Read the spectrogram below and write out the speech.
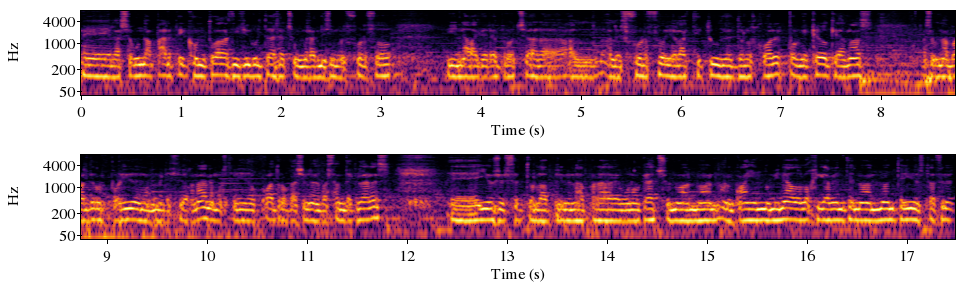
eh, la segunda parte con todas las dificultades ha hecho un grandísimo esfuerzo y nada que reprochar al, esfuerzo y a la actitud de, los jugadores porque creo que además la segunda parte hemos podido, hemos merecido ganar, hemos tenido cuatro ocasiones bastante claras. Eh, ellos, excepto la primera parada de bueno que ha hecho, no, han, han, dominado, lógicamente no han, no han tenido situaciones.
